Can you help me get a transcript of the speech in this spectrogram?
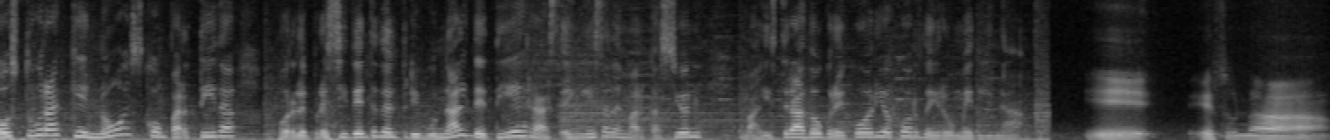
Postura que no es compartida por el presidente del Tribunal de Tierras en esa demarcación, magistrado Gregorio Cordero Medina. Es una,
